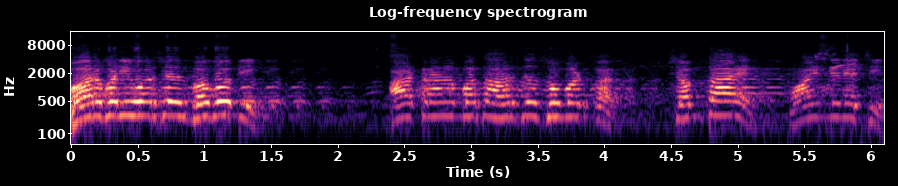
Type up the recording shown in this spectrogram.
परभणी वर्सेस भगवती. अठरा नंबरचा हर्षद सोमटकर. क्षमता आहे पॉइंट देण्याची.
